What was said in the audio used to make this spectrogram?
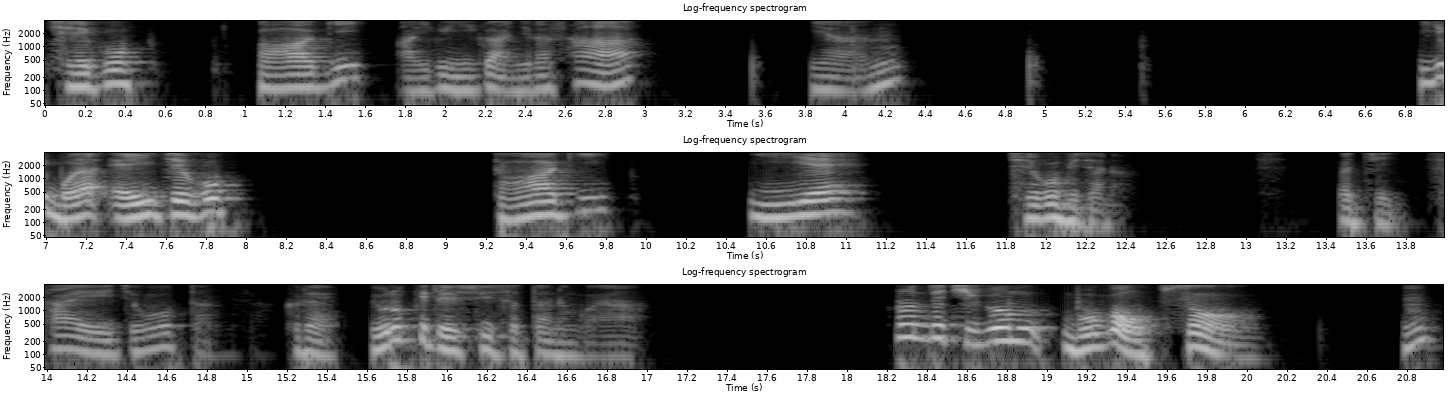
제곱 더하기 아 이거 2가 아니라 4 미안. 이게 뭐야? a 제곱 더하기 2의 제곱이잖아. 맞지? 4a 제곱 더하기 4 그래. 요렇게 될 수 있었다는 거야 그런데 지금 뭐가 없어. 응?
